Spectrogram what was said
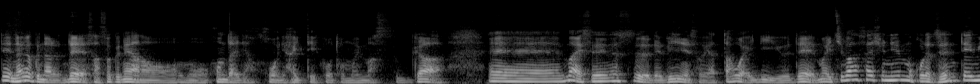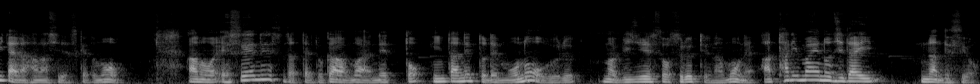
で長くなるんで早速ねあのもう本題の方に入っていこうと思いますが、えーまあ、SNS でビジネスをやった方がいい理由で、まあ、一番最初にもうこれ前提みたいな話ですけどもあの SNS だったりとか、まあ、ネットインターネットで物を売る、まあ、ビジネスをするっていうのはもうね当たり前の時代なんですよ。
